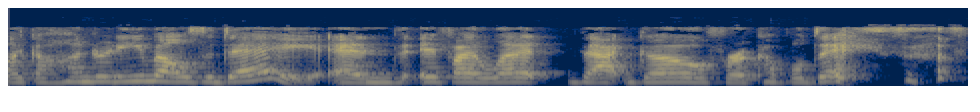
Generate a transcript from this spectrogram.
like a hundred emails a day. And if I let that go for a couple days, that's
